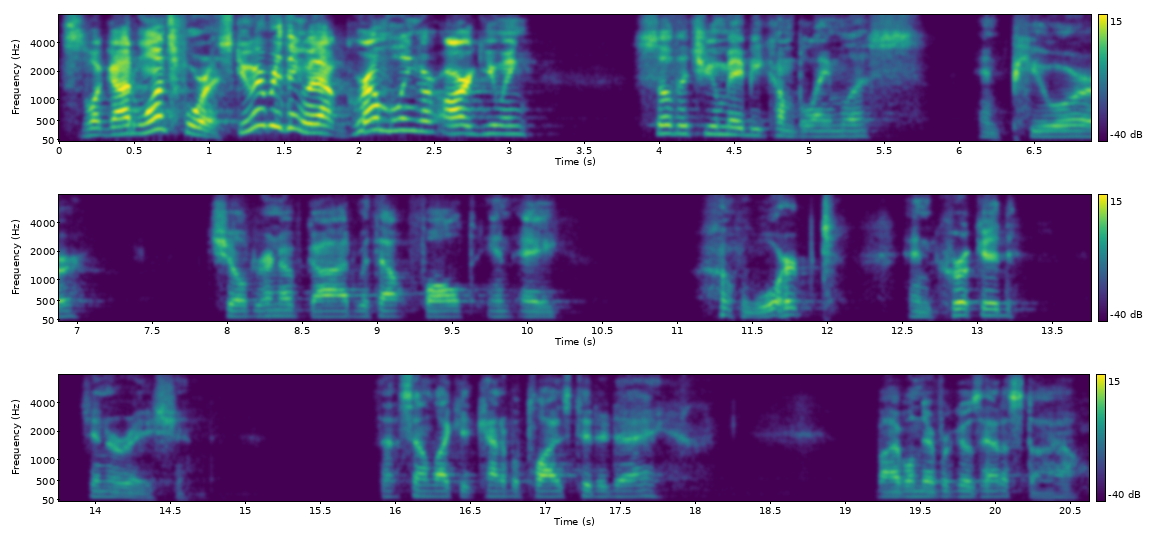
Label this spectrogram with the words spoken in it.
this is what God wants for us. Do everything without grumbling or arguing so that you may become blameless and pure children of God without fault in a warped and crooked generation. Does that sound like it kind of applies to today? Bible never goes out of style.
